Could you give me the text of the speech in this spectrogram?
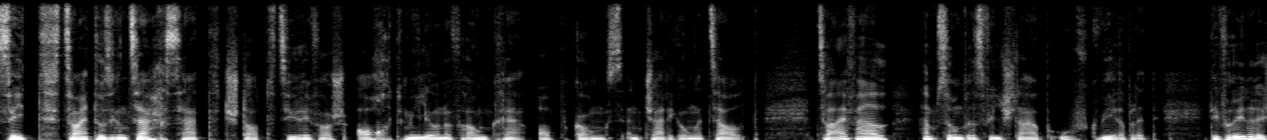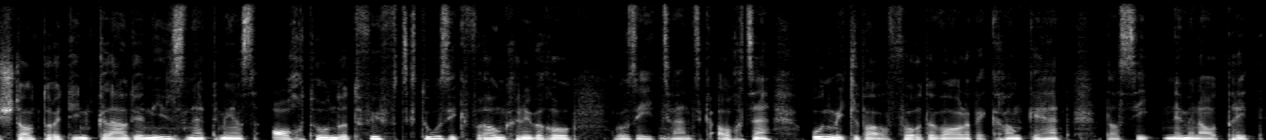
Seit 2006 hat die Stadt Zürich fast 8 Millionen Franken Abgangsentschädigungen gezahlt. Zwei Fälle haben besonders viel Staub aufgewirbelt. Die frühere Stadträtin Claudia Nielsen hat mehr als 850.000 Franken bekommen, wo sie 2018 unmittelbar vor der Wahl bekannt hat, dass sie nicht mehr antritt.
